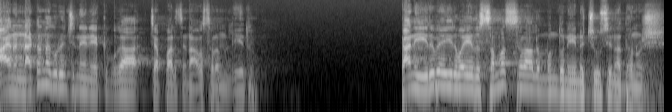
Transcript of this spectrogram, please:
ఆయన నటన గురించి నేను ఎక్కువగా చెప్పాల్సిన అవసరం లేదు. కానీ ఇరవై ఇరవై ఐదు సంవత్సరాల ముందు నేను చూసిన ధనుష్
